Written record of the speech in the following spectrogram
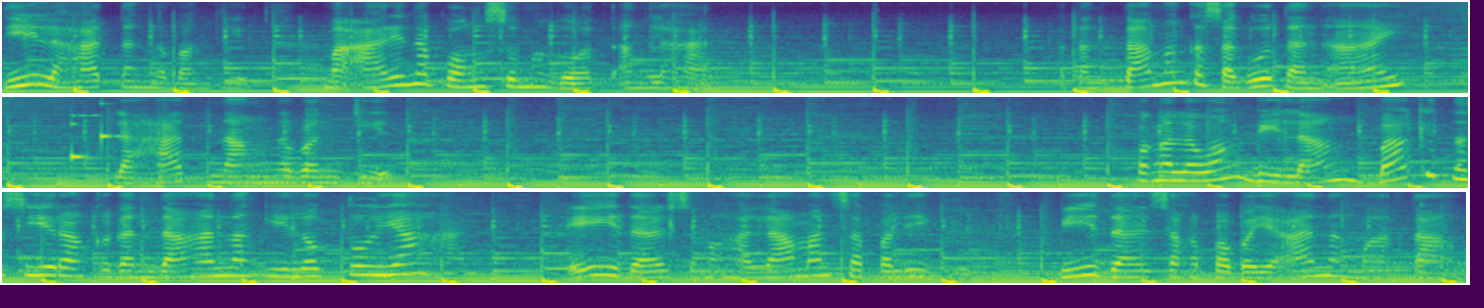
D. Lahat ng nabanggit Maari na pong sumagot ang lahat. At ang tamang kasagutan ay lahat ng nabanggit. Pangalawang bilang, bakit nasira ang kagandahan ng ilog tulyahan? A. Dahil sa mga halaman sa paligid. B. Dahil sa kapabayaan ng mga tao.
